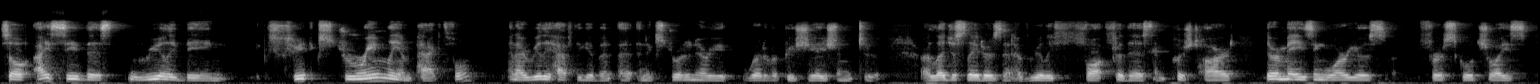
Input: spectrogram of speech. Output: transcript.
So I see this really being extre- extremely impactful and I really have to give an, a, an extraordinary word of appreciation to our legislators that have really fought for this and pushed hard. They're amazing warriors for school choice.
